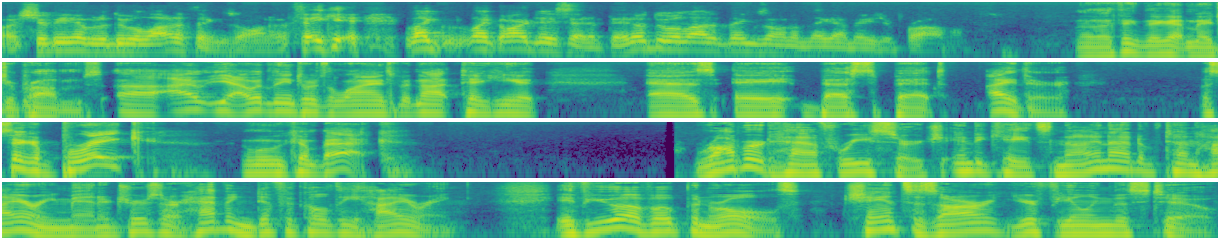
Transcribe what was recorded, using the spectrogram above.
I should be able to do a lot of things on them. If they get, like like RJ said, if they don't do a lot of things on them, they got major problems. Well, I think they got major problems. Uh, I yeah, I would lean towards the Lions, but not taking it as a best bet either. Let's take a break, and when we come back, Robert Half research indicates 9 out of 10 hiring managers are having difficulty hiring. If you have open roles, chances are you're feeling this too.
